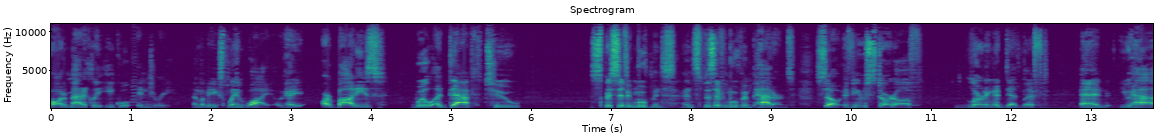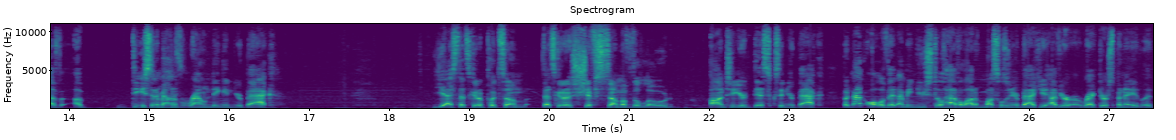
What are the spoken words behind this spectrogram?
automatically equal injury. And let me explain why. Okay, our bodies will adapt to specific movements and specific movement patterns. So, if you start off learning a deadlift and you have a decent amount of rounding in your back, yes, that's going to put some, that's going to shift some of the load onto your discs in your back, but not all of it. I mean, you still have a lot of muscles in your back. You have your erector spinatus,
